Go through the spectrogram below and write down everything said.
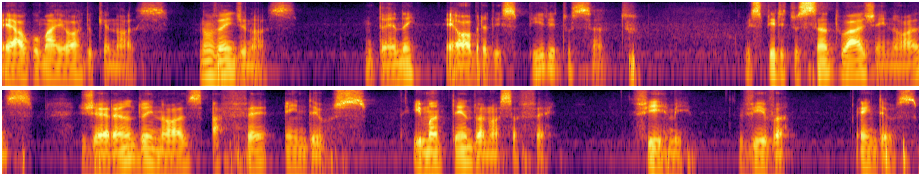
é algo maior do que nós. Não vem de nós. Entendem? É obra do Espírito Santo. O Espírito Santo age em nós, gerando em nós a fé em Deus e mantendo a nossa fé firme, viva em Deus.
